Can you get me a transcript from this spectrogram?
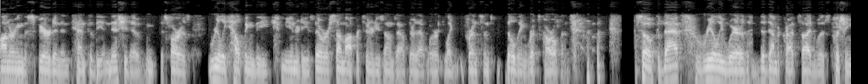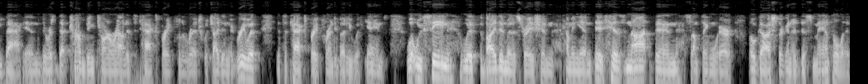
honoring the spirit and intent of the initiative as far as really helping the communities. There were some opportunity zones out there that were like, for instance, building Ritz Carltons. So that's really where the, Democrat side was pushing back. And there was that term being thrown around, it's a tax break for the rich, which I didn't agree with. It's a tax break for anybody with gains. What we've seen with the Biden administration coming in, it has not been something where oh gosh, they're going to dismantle it.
